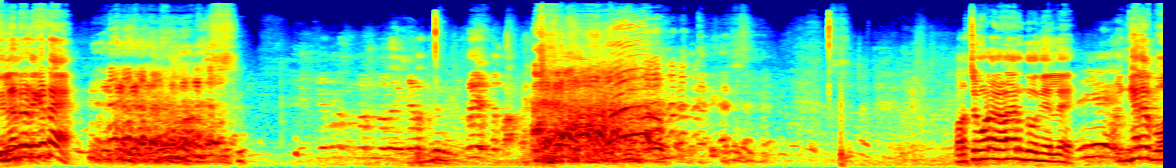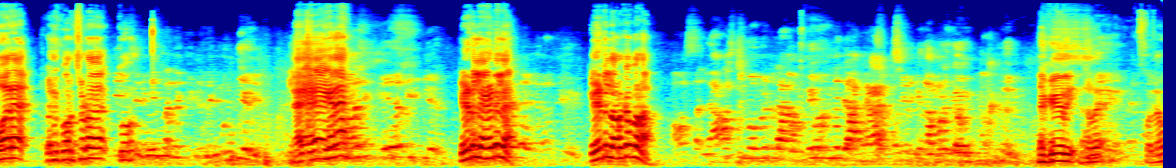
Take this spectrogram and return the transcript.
cylinder എടുക്കട്ടെ? കുറച്ചും കൂടെ വേണമായിരുന്നു തോന്നിയല്ലേ? ഇങ്ങനെ പോരാ. പിന്നെ കുറച്ചുകൂടെ എങ്ങനെ? കേട്ടില്ല കേട്ടില്ല. കേട്ടില്ല ഉറക്കെ പറ. കേറി. അതെ. കൊള്ളാം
